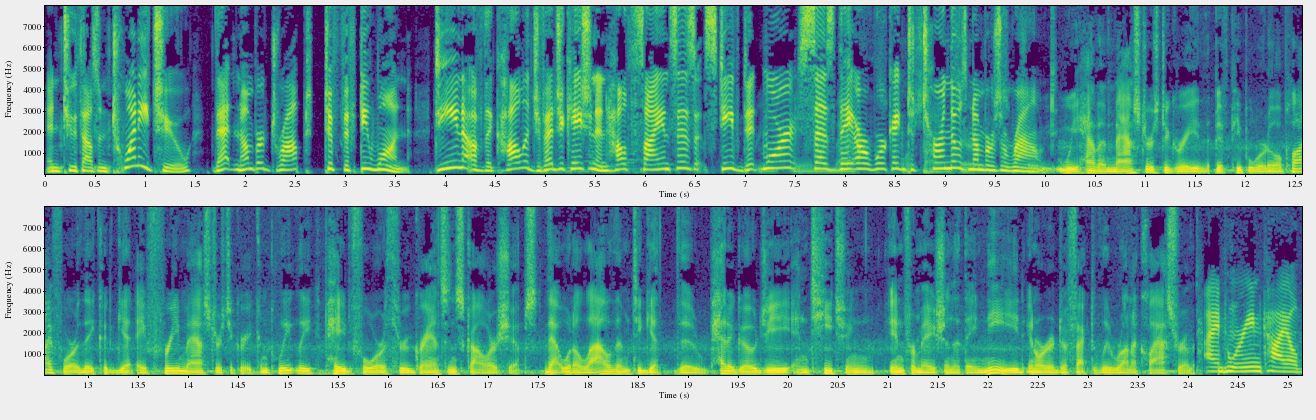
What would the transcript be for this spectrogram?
In 2022, that number dropped to 51. Dean of the College of Education and Health Sciences, Steve Ditmore, says they are working to turn those numbers around. We have a master's degree that if people were to apply for, they could get a free master's degree completely paid for through grants and scholarships that would allow them to get the pedagogy and teaching information that they need in order to effectively run a classroom. I'm Maureen Kyle.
